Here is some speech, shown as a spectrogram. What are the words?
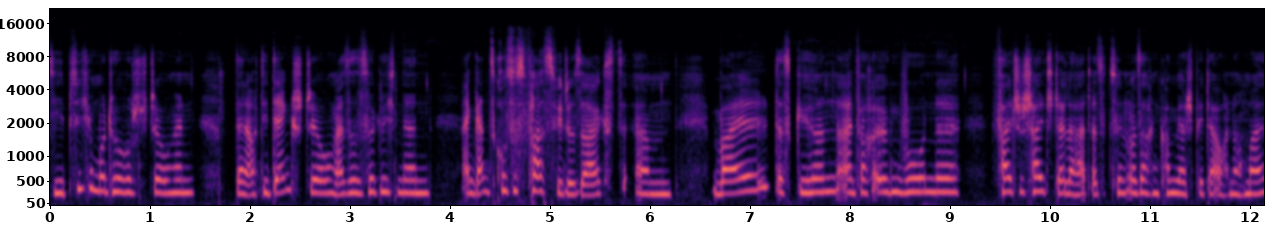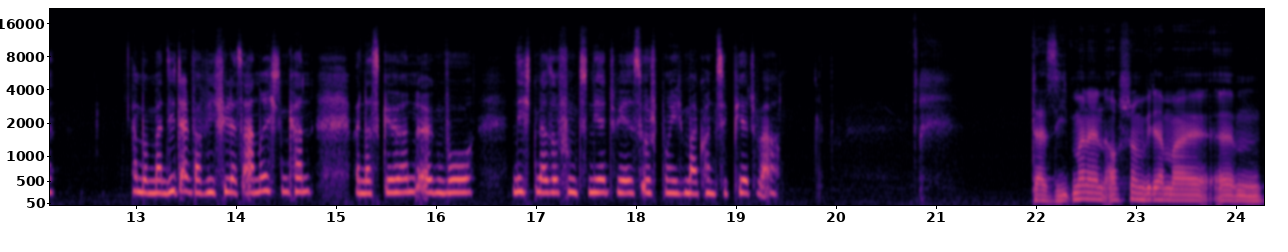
die psychomotorischen Störungen, dann auch die Denkstörungen. Also es ist wirklich ein, ein ganz großes Fass, wie du sagst, ähm, weil das Gehirn einfach irgendwo eine falsche Schaltstelle hat. Also zu den Ursachen kommen wir ja später auch nochmal. Aber man sieht einfach, wie viel das anrichten kann, wenn das Gehirn irgendwo nicht mehr so funktioniert, wie es ursprünglich mal konzipiert war. Da sieht man dann auch schon wieder mal, ähm,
